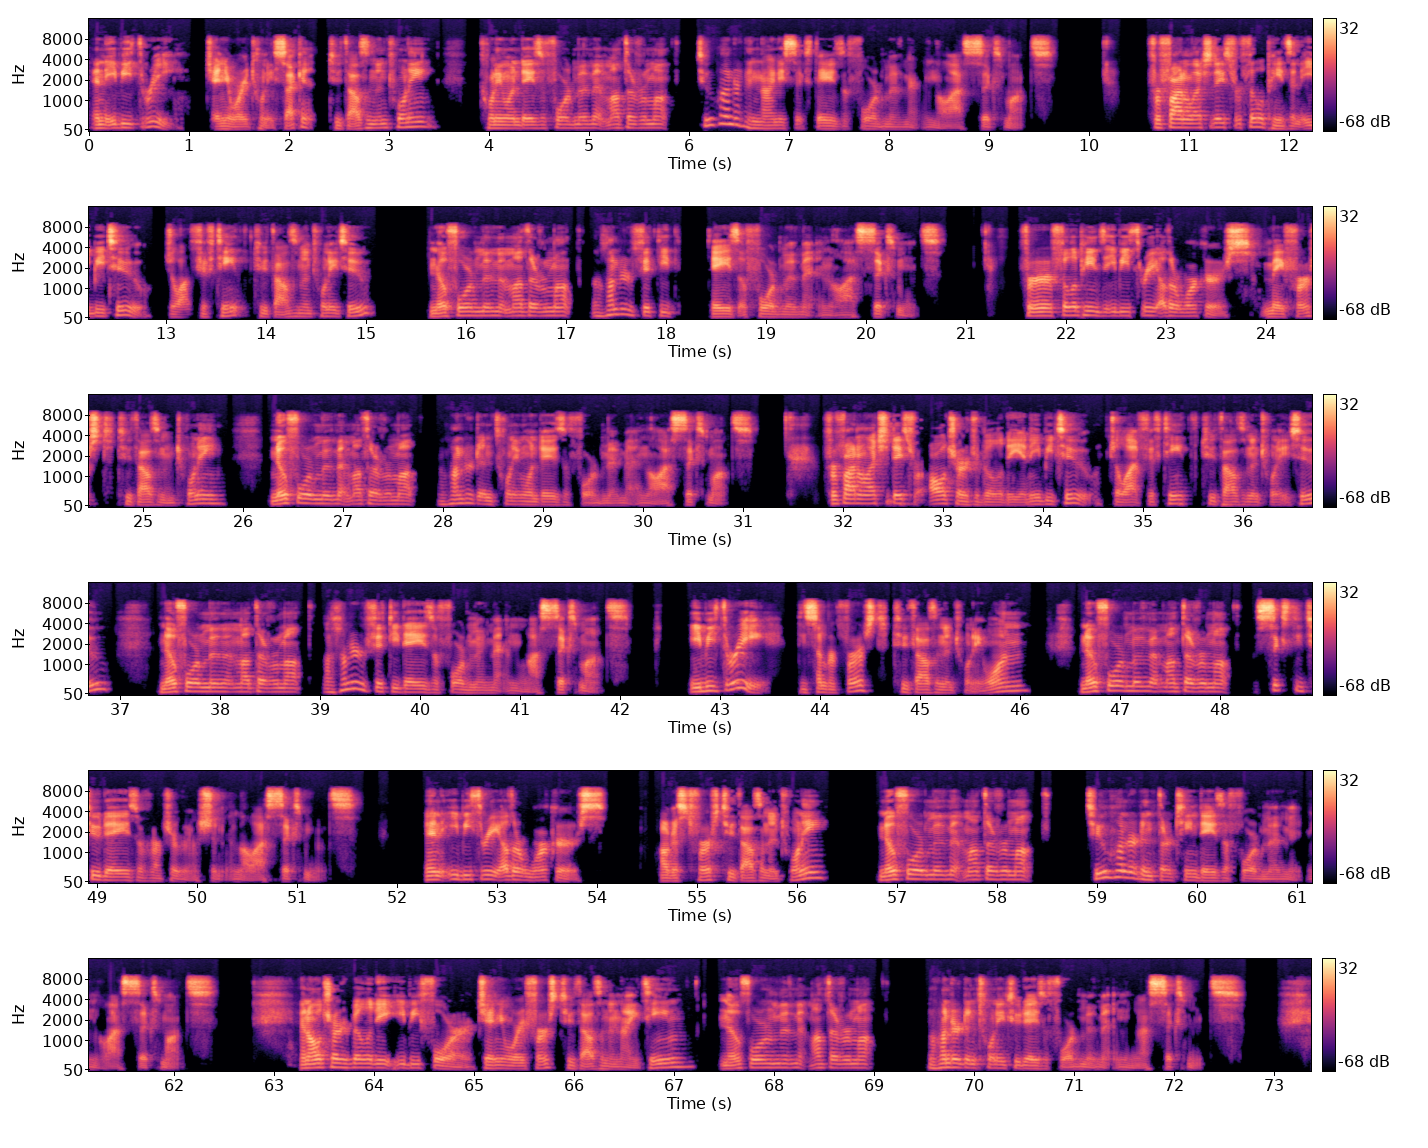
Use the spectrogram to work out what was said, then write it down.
And EB3, January 22nd, 2020, 21 days of forward movement month over month, 296 days of forward movement in the last six months. For final action dates for Philippines and EB2, July 15th, 2022, no forward movement month over month, 150 days of forward movement in the last six months. For Philippines EB3 other workers, May 1st, 2020, no forward movement month over month, 121 days of forward movement in the last six months. For final action dates for all chargeability in EB2, July 15th, 2022, no forward movement month over month, 150 days of forward movement in the last six months. EB3, December 1st, 2021, no forward movement month over month, 62 days of retrogression in the last six months. And EB3 other workers, August 1st, 2020, no forward movement month over month, 213 days of forward movement in the last six months. And all chargeability EB4, January 1st, 2019, no forward movement month over month, 122 days of forward movement in the last six months.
